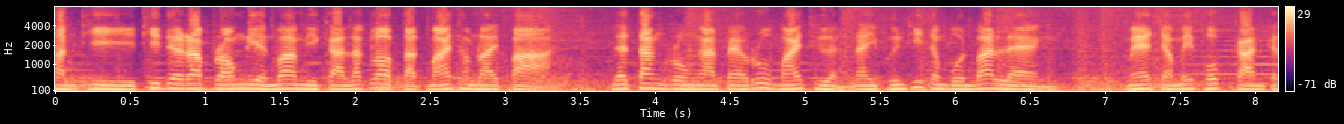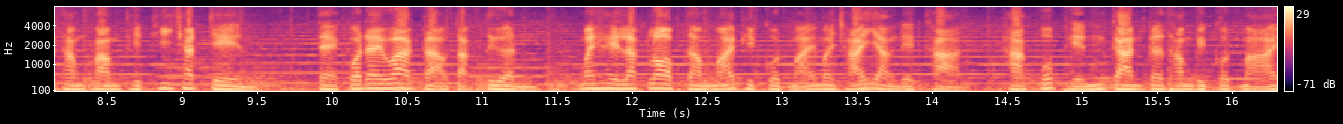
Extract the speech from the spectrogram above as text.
ทันทีที่ได้รับร้องเรียนว่ามีการลักลอบตัดไม้ทำลายป่า และตั้งโรงงานแปรรูปไม้เถื่อนในพื้นที่ตำบลบ้านแรง แม้จะไม่พบการกระทำความผิดที่ชัดเจน แต่ก็ได้ว่ากล่าวตักเตือน ไม่ให้ลักลอบนำไม้ผิดกฎหมายมาใช้อย่างเด็ดขาด หากพบเห็นการกระทำผิดกฎหมาย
